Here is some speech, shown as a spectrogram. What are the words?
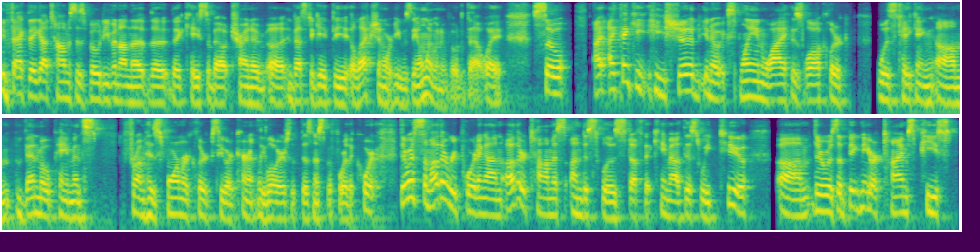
In fact, they got Thomas's vote even on the the, the case about trying to uh, investigate the election, where he was the only one who voted that way. So I, I think he he should you know explain why his law clerk was taking um, Venmo payments from his former clerks who are currently lawyers with business before the court. There was some other reporting on other Thomas undisclosed stuff that came out this week, too. Um, there was a big New York Times piece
